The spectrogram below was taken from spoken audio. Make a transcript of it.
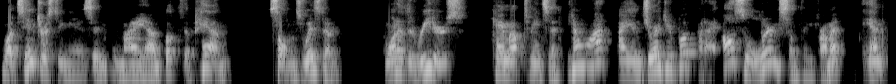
what's interesting is in, my uh, book, The Pen, Sultan's Wisdom, one of the readers came up to me and said, You know what? I enjoyed your book, but I also learned something from it. And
